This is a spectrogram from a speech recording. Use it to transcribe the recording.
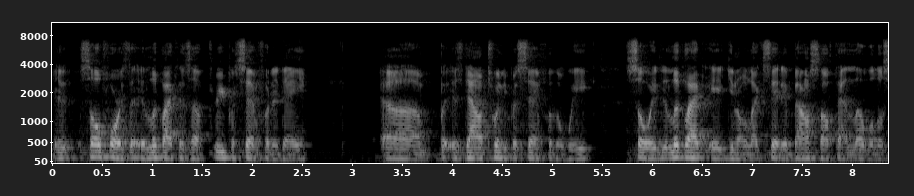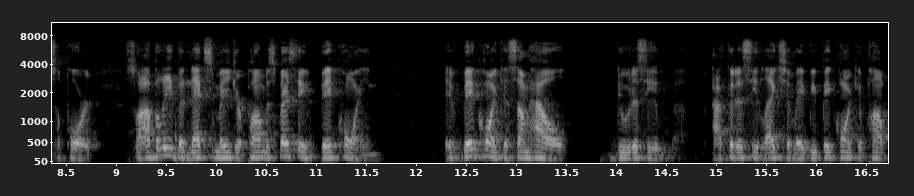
It, so far, it looked like it's up 3% for the day, uh, but it's down 20% for the week. So it, it looked like it, you know, like I said, it bounced off that level of support. So I believe the next major pump, especially if Bitcoin, if Bitcoin can somehow do this after this election, maybe Bitcoin can pump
